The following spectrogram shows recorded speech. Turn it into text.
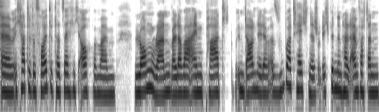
ähm, ich hatte das heute tatsächlich auch bei meinem Long Run, weil da war ein Part im Downhill, der war super technisch und ich bin den halt einfach dann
